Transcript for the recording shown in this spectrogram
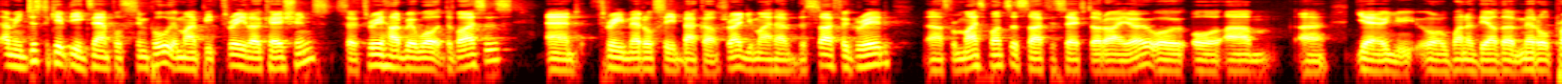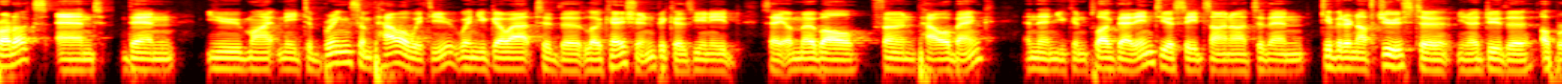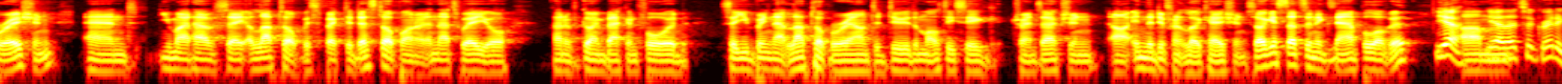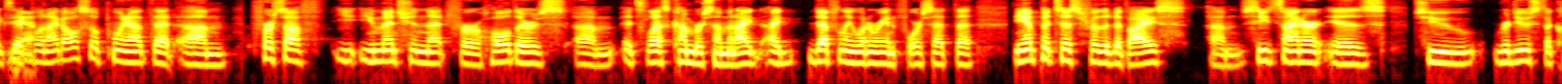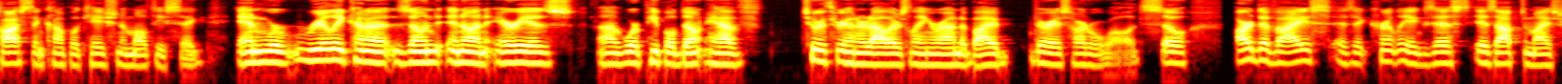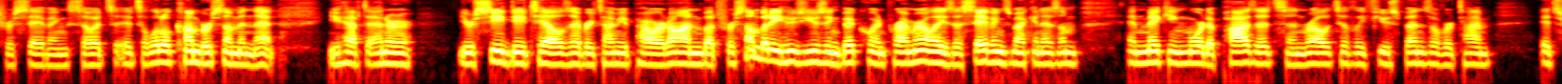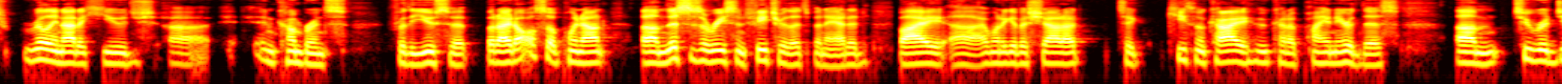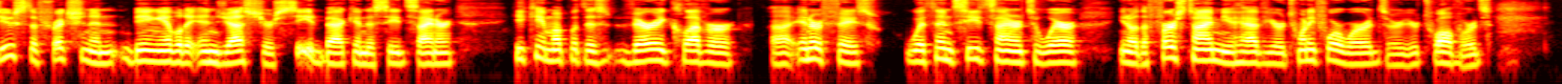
I mean, just to keep the example simple, it might be three locations, so three hardware wallet devices and three metal seed backups, right? You might have the Cipher Grid uh, from my sponsor, CipherSafe.io, or, or um, uh, yeah, you, or one of the other metal products, and then you might need to bring some power with you when you go out to the location because you need, say, a mobile phone power bank. And then you can plug that into your seed signer to then give it enough juice to, you know, do the operation. And you might have, say, a laptop with Spectre desktop on it. And that's where you're kind of going back and forward so you bring that laptop around to do the multi-sig transaction uh, in the different location. So I guess that's an example of it. Yeah, um, yeah, that's a great example. Yeah. And I'd also point out that um, first off, you, you, mentioned that for holders, um, it's less cumbersome, and I, I, definitely want to reinforce that the the impetus for the device um, Seed Signer is to reduce the cost and complication of multi-sig, and we're really kind of zoned in on areas uh, where people don't have two or three hundred dollars laying around to buy various hardware wallets. So our device, as it currently exists, is optimized for savings. So it's it's a little cumbersome in that you have to enter your seed details every time you power it on. But for somebody who's using Bitcoin primarily as a savings mechanism and making more deposits and relatively few spends over time, it's really not a huge uh, encumbrance for the use of it. But I'd also point out um, this is a recent feature that's been added by. Uh, I want to give a shout out to Keith Mukai, who kind of pioneered this, um, to reduce the friction in being able to ingest your seed back into Seed Signer, he came up with this very clever uh, interface within Seed Signer to where, you know, the first time you have your 24 words or your 12 words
